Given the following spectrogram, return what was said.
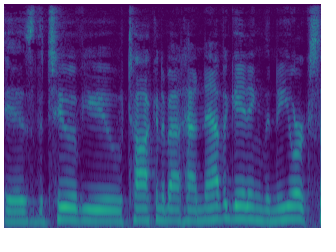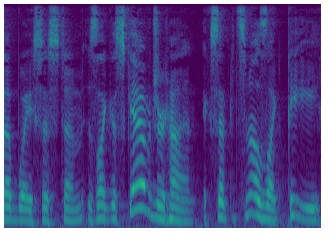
is the two of you talking about how navigating the New York subway system is like a scavenger hunt, except it smells like pee.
